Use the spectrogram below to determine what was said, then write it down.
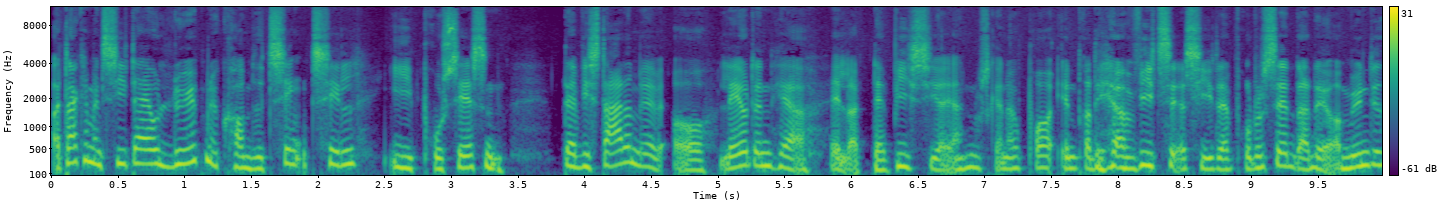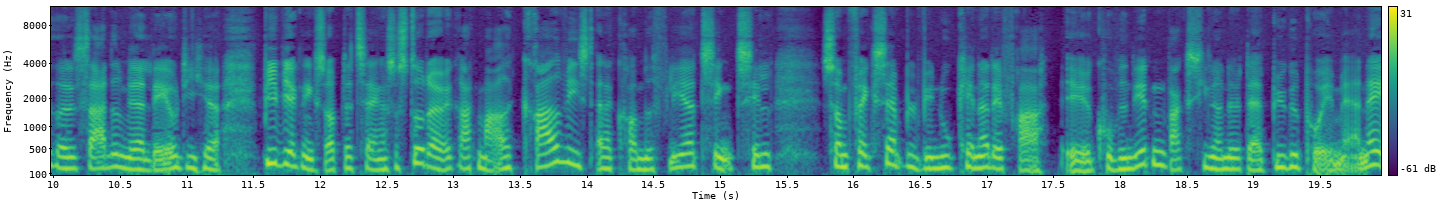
Og der kan man sige, der er jo løbende kommet ting til i processen da vi startede med at lave den her, eller da vi siger jeg, nu skal jeg nok prøve at ændre det her vi til at sige, da producenterne og myndighederne startede med at lave de her bivirkningsopdateringer, så stod der jo ikke ret meget. Gradvist er der kommet flere ting til, som for eksempel, vi nu kender det fra øh, covid-19-vaccinerne, der er bygget på mRNA,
